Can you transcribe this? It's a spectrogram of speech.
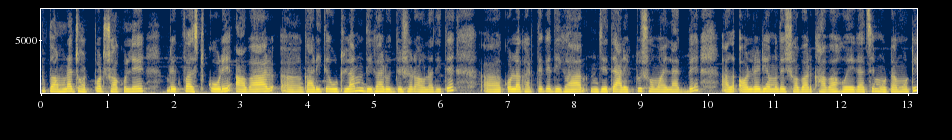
তো আমরা ঝটপট সকলে ব্রেকফাস্ট করে আবার গাড়িতে উঠলাম দীঘার উদ্দেশ্যে রওনা দিতে। কোলাঘাট থেকে দীঘা যেতে আরেকটু সময় লাগবে। অলরেডি আমাদের সবার খাওয়া হয়ে গেছে মোটামুটি।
